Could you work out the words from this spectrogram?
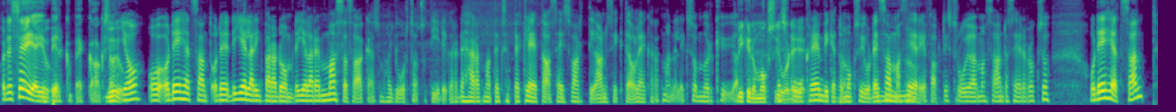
Och det säger ju Pirkka-Pekka också. Jo, jo. Ja, och, och, det är helt sant. Och det, det, gäller inte bara dem, det gäller en massa saker som har gjorts alltså tidigare. Det här att man till exempel klätar sig svart i ansiktet och leker att man är liksom mörkhyad. Vilket de också gjorde. Skokräm, vilket ja. de också gjorde i samma mm, serie faktiskt, tror jag, en massa andra serier också. Och det är helt sant.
